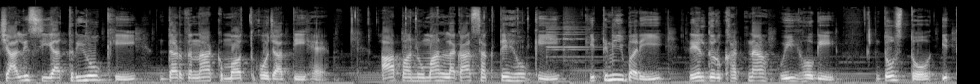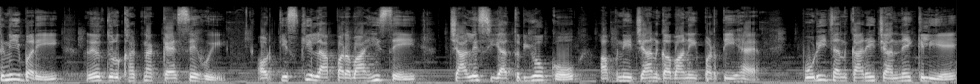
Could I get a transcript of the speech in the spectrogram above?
40 यात्रियों की दर्दनाक मौत हो जाती है। आप अनुमान लगा सकते हो कि कितनी बड़ी रेल दुर्घटना हुई होगी। दोस्तों, इतनी बड़ी रेल दुर्घटना कैसे हुई और किसकी लापरवाही से 40 यात्रियों को अपनी जान गंवानी पड़ती है। पूरी जानकारी जानने के लिए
